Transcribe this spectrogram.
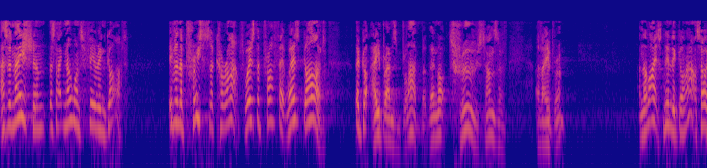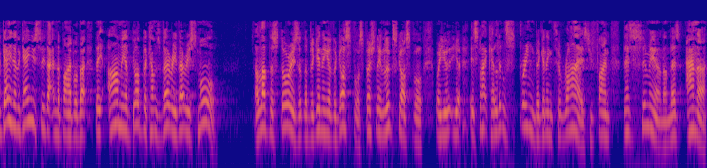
As a nation, there's like no one's fearing God. Even the priests are corrupt. Where's the prophet? Where's God? They've got Abraham's blood, but they're not true sons of, of Abraham. And the light's nearly gone out. So again and again you see that in the Bible, that the army of God becomes very, very small. I love the stories at the beginning of the gospel, especially in Luke's gospel, where you, you, it's like a little spring beginning to rise. You find there's Simeon and there's Anna.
